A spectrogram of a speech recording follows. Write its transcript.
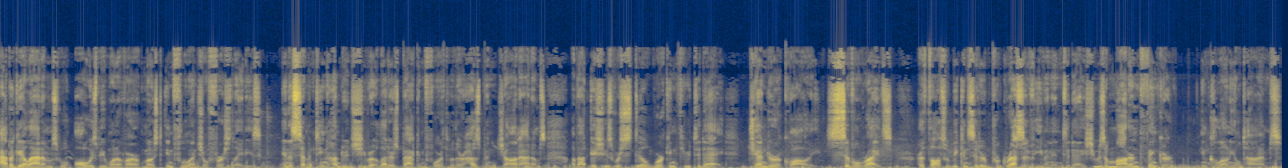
Abigail Adams will always be one of our most influential first ladies. In the 1700s, she wrote letters back and forth with her husband, John Adams, about issues we're still working through today gender equality, civil rights. Her thoughts would be considered progressive even in today. She was a modern thinker in colonial times.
